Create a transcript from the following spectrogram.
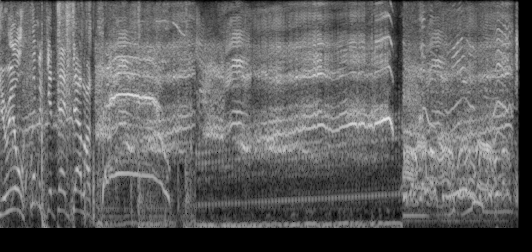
material? Let me get that down on.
